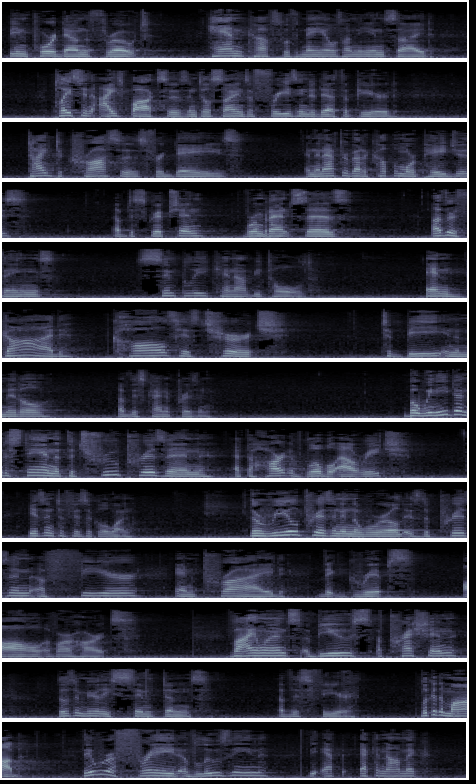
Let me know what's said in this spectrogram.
being poured down the throat, handcuffs with nails on the inside, placed in ice boxes until signs of freezing to death appeared, tied to crosses for days, and then after about a couple more pages, of description, Wurmbrand says, other things simply cannot be told. And God calls his church to be in the middle of this kind of prison. But we need to understand that the true prison at the heart of global outreach isn't a physical one. The real prison in the world is the prison of fear and pride that grips all of our hearts. Violence, abuse, oppression, those are merely symptoms of this fear. Look at the mob. They were afraid of losing the ep- economic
